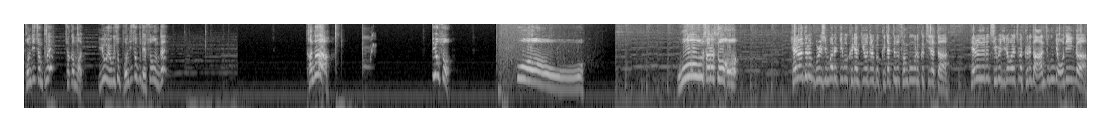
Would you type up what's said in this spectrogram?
번지 점프해? 잠깐만. 이거 여기서 번지 점프 됐었는데? 간다! 뛰었어! 우와! 오, 살았어! 헤럴드는 물 신발을 끼고 그냥 뛰어들었고 그 작전은 성공으로 끝이 났다. 헤럴드는 집을 잃어버렸지만 그래도 안 죽은 게 어디인가?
